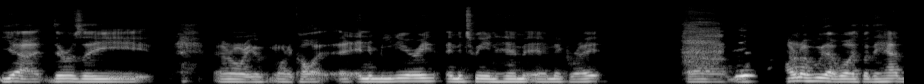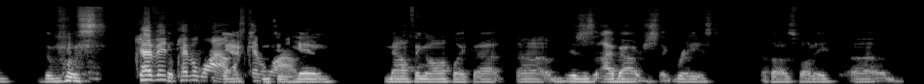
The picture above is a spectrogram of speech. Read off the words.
yeah, there was a I don't know what you want to call it, an intermediary in between him and Nick Wright. Um, I don't know who that was, but they had the most Kevin Kevin Wild. Kevin reaction Wild. him mouthing off like that. Um, his just eyebrow just like raised. I thought it was funny. Um,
